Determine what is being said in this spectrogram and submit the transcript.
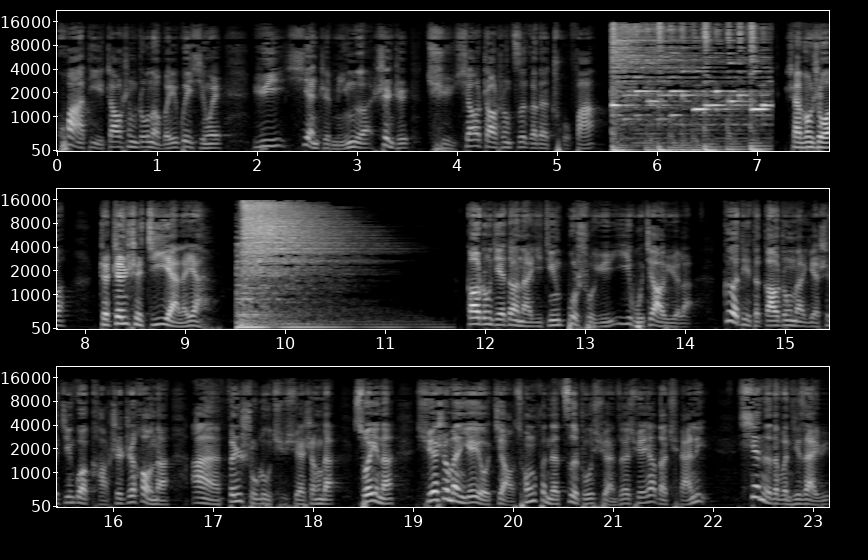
跨地招生中的违规行为，予以限制名额甚至取消招生资格的处罚。山峰说：“这真是急眼了呀！高中阶段呢，已经不属于义务教育了。”各地的高中呢，也是经过考试之后呢，按分数录取学生的，所以呢，学生们也有较充分的自主选择学校的权利。现在的问题在于，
